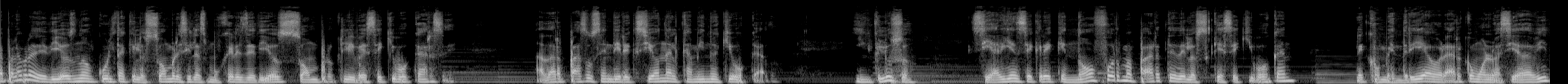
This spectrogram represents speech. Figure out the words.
La palabra de Dios no oculta que los hombres y las mujeres de Dios son proclives a equivocarse, a dar pasos en dirección al camino equivocado. Incluso, si alguien se cree que no forma parte de los que se equivocan, le convendría orar como lo hacía David.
